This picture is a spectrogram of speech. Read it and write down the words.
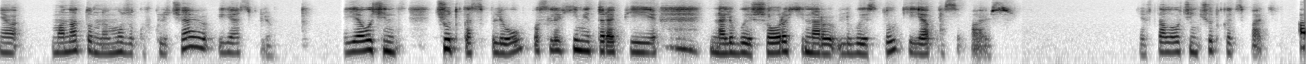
Я монотонную музыку включаю, и я сплю. Я очень чутко сплю после химиотерапии. На любые шорохи, на любые стуки я просыпаюсь. Я стала очень чутко спать. А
